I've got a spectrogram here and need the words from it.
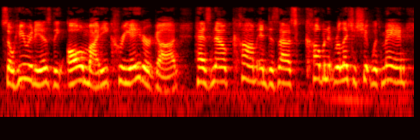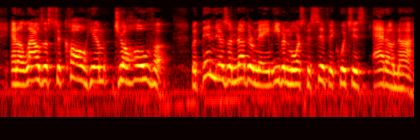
So here it is the Almighty Creator God has now come and desires covenant relationship with man and allows us to call him Jehovah. But then there's another name, even more specific, which is Adonai,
